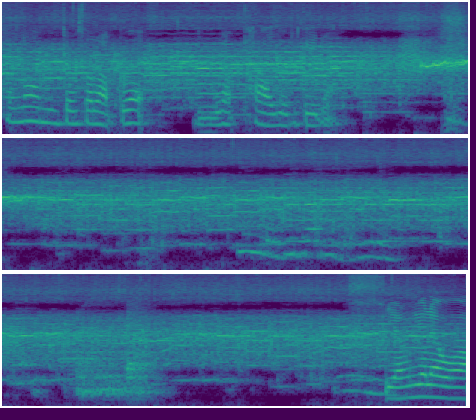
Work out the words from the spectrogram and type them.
ข้างนอกมีโจรสลัดด้วยดูทัถ่ายกันดีนะเสียงยังไรวะ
